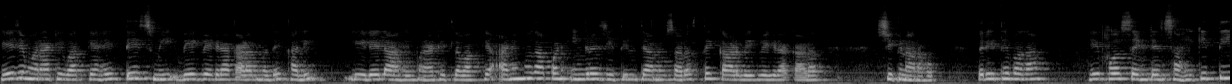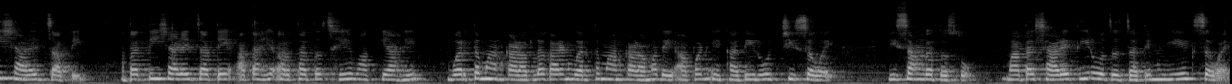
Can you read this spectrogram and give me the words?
हे जे मराठी वाक्य आहे तेच मी वेगवेगळ्या काळांमध्ये खाली लिहिलेलं आहे मराठीतलं वाक्य. आणि मग आपण इंग्रजीतील त्यानुसारच ते काळ वेगवेगळ्या काळात शिकणार आहोत. तर इथे बघा हे फर्स्ट सेंटेन्स आहे की ती शाळेत जाते. आता ती शाळेत जाते. आता हे अर्थातच हे वाक्य आहे. वर्तमान काळातलं कारण वर्तमान काळामध्ये आपण एखादी रोजची सवय ही सांगत असतो. मग आता शाळेत ही रोजच जाते म्हणजे एक सवय.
